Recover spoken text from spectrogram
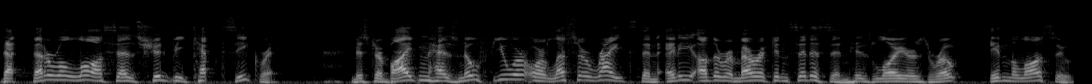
that federal law says should be kept secret. Mr. Biden has no fewer or lesser rights than any other American citizen, his lawyers wrote in the lawsuit.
